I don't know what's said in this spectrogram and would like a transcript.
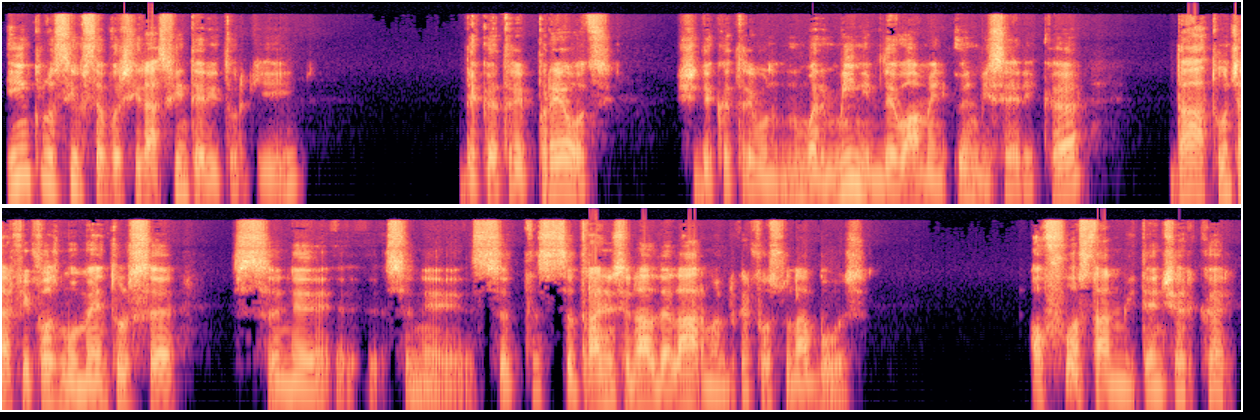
inclusiv săvârșirea Sfintei Liturghii, de către preoți și de către un număr minim de oameni în biserică, da, atunci ar fi fost momentul să, să, ne, să, ne, să, să tragem semnal de alarmă, pentru că a fost un abuz. Au fost anumite încercări.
